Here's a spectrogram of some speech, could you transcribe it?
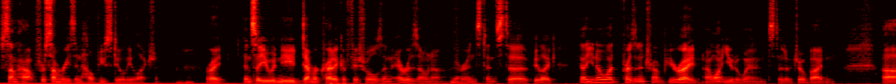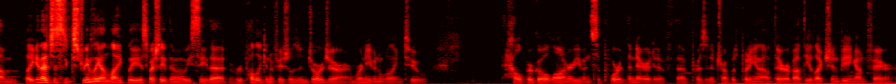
somehow, for some reason, help you steal the election, mm-hmm. right? And so you would need Democratic officials in Arizona, yeah. for instance, to be like, yeah, you know what, President Trump, you're right. I want you to win instead of Joe Biden. Um, like, and that's just extremely unlikely, especially then when we see that Republican officials in Georgia weren't even willing to help or go along or even support the narrative that President Trump was putting out there about the election being unfair.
